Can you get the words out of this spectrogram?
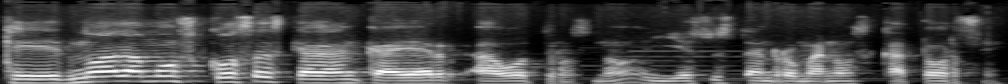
que no hagamos cosas que hagan caer a otros, ¿no? Y eso está en Romanos 14,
